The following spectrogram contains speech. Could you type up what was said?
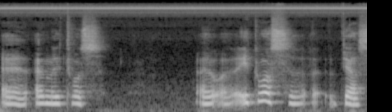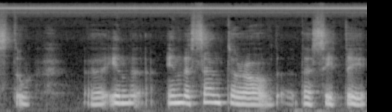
Uh, and it was uh, it was uh, just in in the center of the city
